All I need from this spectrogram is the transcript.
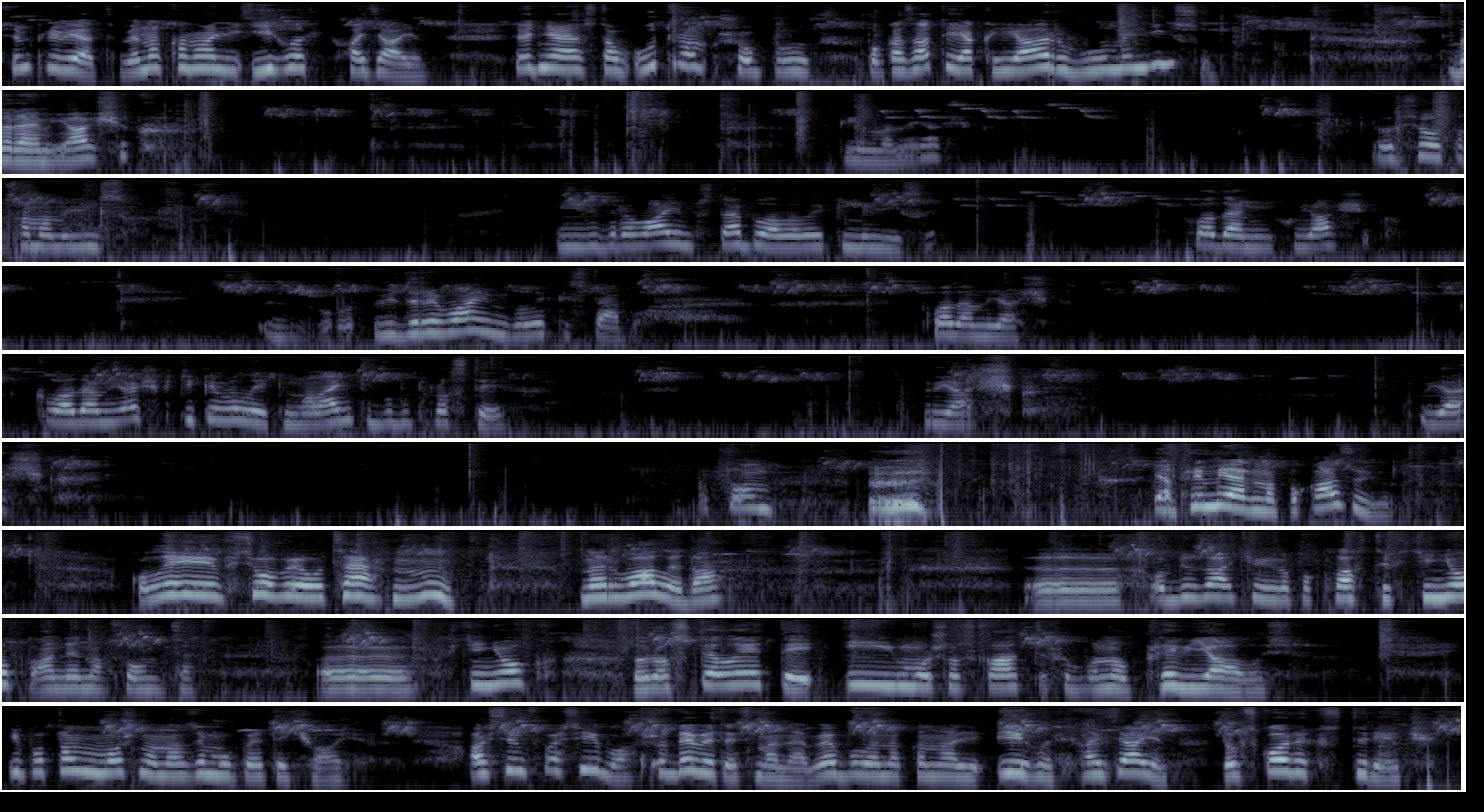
Всім привіт! Ви на каналі Ігор Хазяїн. Сьогодні я став утром, щоб е, показати, як я рву мелісу. Беремо ящик. Такий в мене ящик. І ось та сама меліса. І відриваємо стебла великі меліси. Кладемо їх у ящик. Відриваємо великі стебла. Кладемо ящик. Кладемо ящик тільки великі, маленькі будуть рости. В ящик. В ящик. Потім я примерно показую, коли все ви оце, ну, нарвали, да? Е, обязательно покласти в тіньок, а не на сонце. Е, в тіньок розстелити і можна сказати, щоб воно прив'ялось. І потім можна на зиму пити чай. А всім спасибо, що дивитесь мене. Ви були на каналі Ігор Хазяїн. До скорих зустріч.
